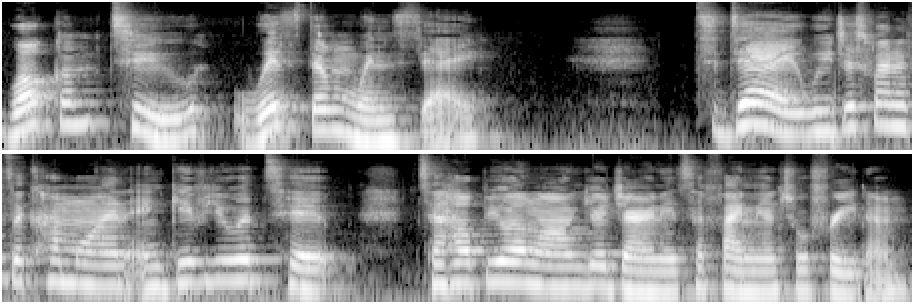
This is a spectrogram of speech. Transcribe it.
Welcome to Wisdom Wednesday. Today, we just wanted to come on and give you a tip to help you along your journey to financial freedom.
